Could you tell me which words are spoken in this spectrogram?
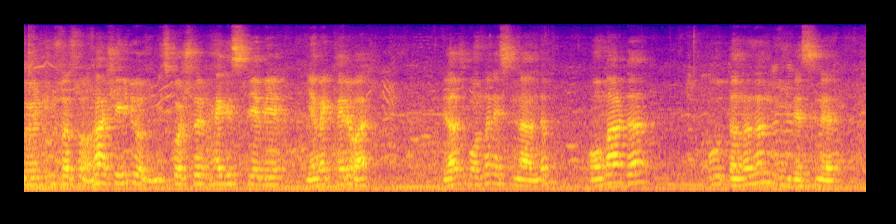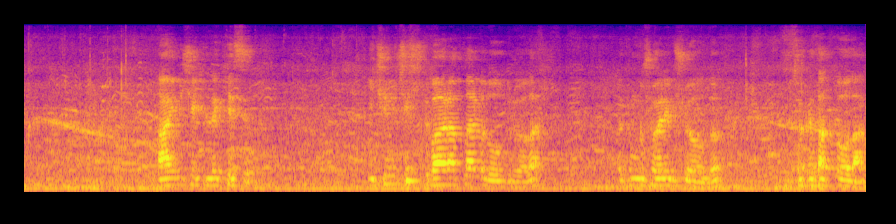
Bu ürünümüz da son. Ha şeyi diyordum, İskoçların haggis diye bir yemekleri var. Birazcık ondan esinlendim. Onlar da bu dananın midesini aynı şekilde kesip İçini çeşitli baharatlarla dolduruyorlar. Bakın bu şöyle bir şey oldu. Bu sakatatlı olan.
